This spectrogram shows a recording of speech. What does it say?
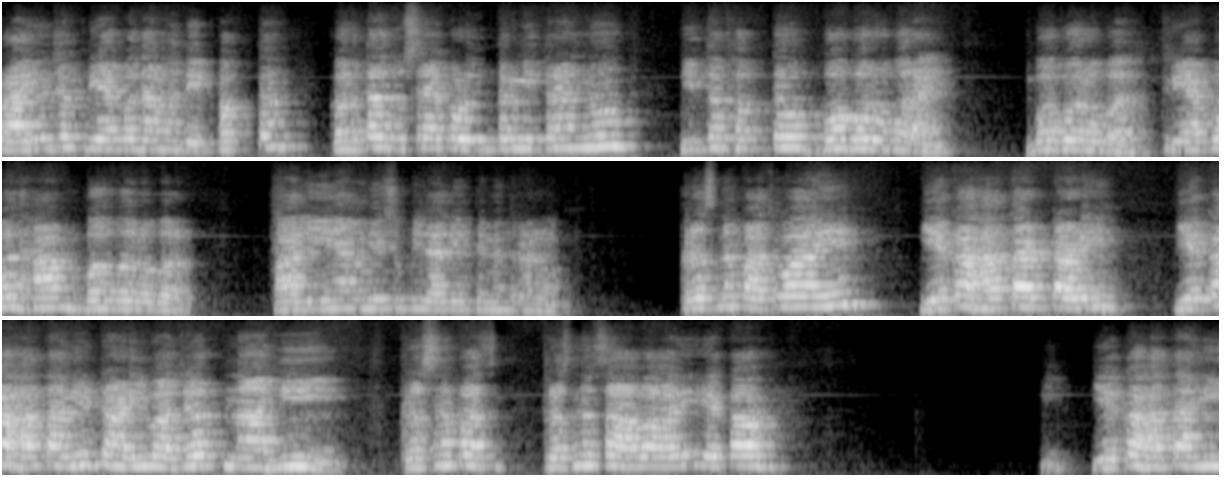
प्रायोजक क्रियापदामध्ये फक्त करता दुसऱ्याकडून. तर मित्रांनो इथं फक्त ब बरोबर आहे. ब बरोबर. क्रियापद हा ब बरोबर. हा लिहिण्यामध्ये चुकी झाली होती मित्रांनो. प्रश्न पाचवा आहे एका हातात टाळी एका हाताने टाळी वाजत नाही. प्रश्न पाच प्रश्न सहावा आहे एका एका हाताने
